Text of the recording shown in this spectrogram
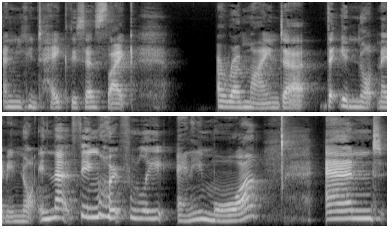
and you can take this as like a reminder that you're not maybe not in that thing, hopefully, anymore. And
